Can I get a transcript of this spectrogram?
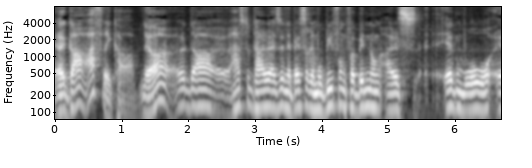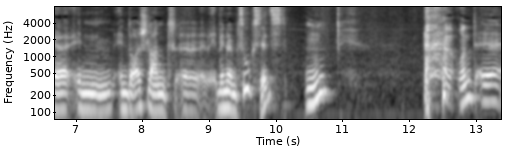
äh, gar Afrika. Ja, da hast du teilweise eine bessere Mobilfunkverbindung als irgendwo äh, in, in Deutschland, äh, wenn du im Zug sitzt. Mhm. Und äh,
